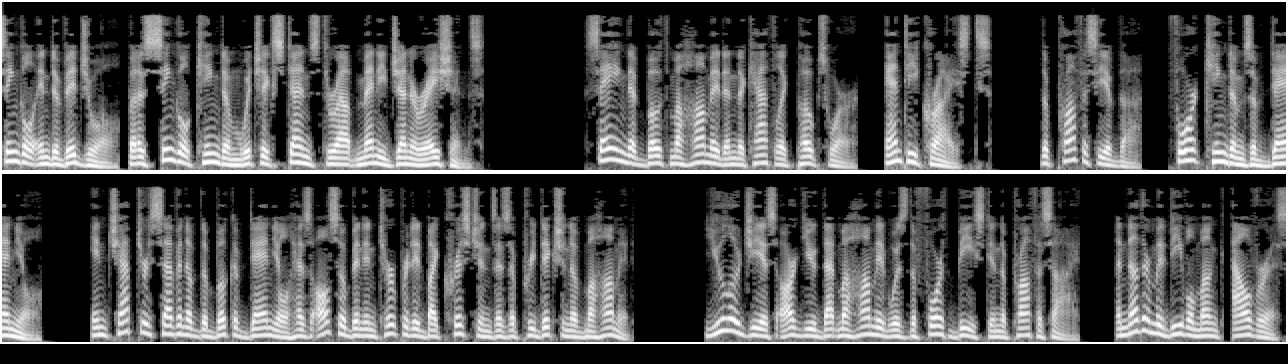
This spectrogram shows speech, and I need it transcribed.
single individual, but a single kingdom which extends throughout many generations", saying that both Muhammad and the Catholic popes were «antichrists». The prophecy of the Four Kingdoms of Daniel in chapter 7 of the Book of Daniel has also been interpreted by Christians as a prediction of Muhammad. Eulogius argued that Muhammad was the fourth beast in the prophesy. Another medieval monk, Alvarus,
